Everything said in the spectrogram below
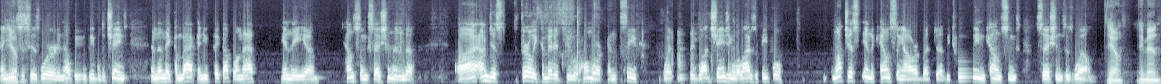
and yep. uses His Word in helping people to change, and then they come back and you pick up on that in the uh, counseling session. And uh, I, I'm just thoroughly committed to homework and see what God changing the lives of people not just in the counseling hour, but uh, between counseling sessions as well. Yeah, amen.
